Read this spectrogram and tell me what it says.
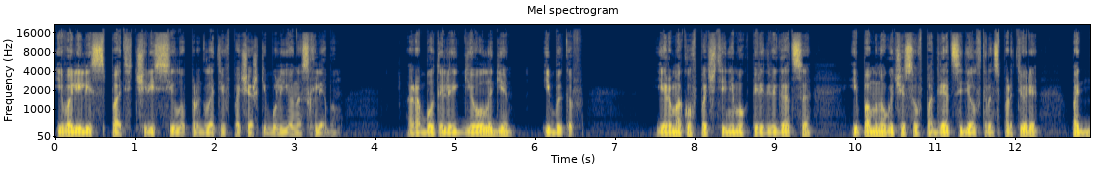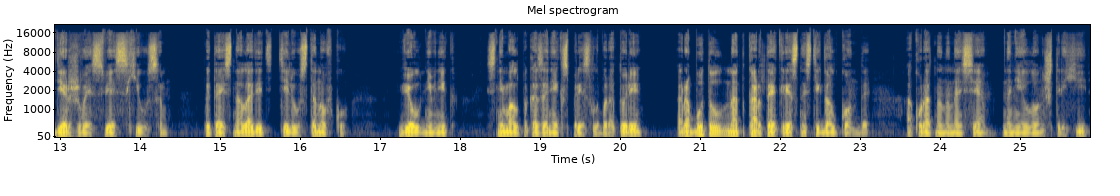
и валились спать, через силу проглотив по чашке бульона с хлебом. Работали геологи и Быков — Ермаков почти не мог передвигаться и по много часов подряд сидел в транспортере, поддерживая связь с Хиусом, пытаясь наладить телеустановку. Вел дневник, снимал показания экспресс-лаборатории, работал над картой окрестностей Галконды, аккуратно нанося на нейлон штрихи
